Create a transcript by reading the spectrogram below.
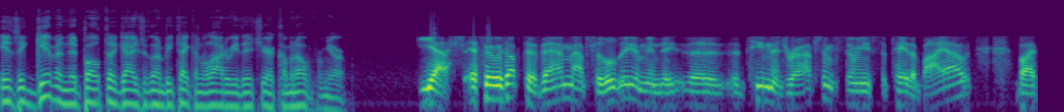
Is a given that both of the guys are going to be taking the lottery this year coming over from Europe? Yes, if it was up to them, absolutely. I mean, the the, the team that drafts him still needs to pay the buyout, but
